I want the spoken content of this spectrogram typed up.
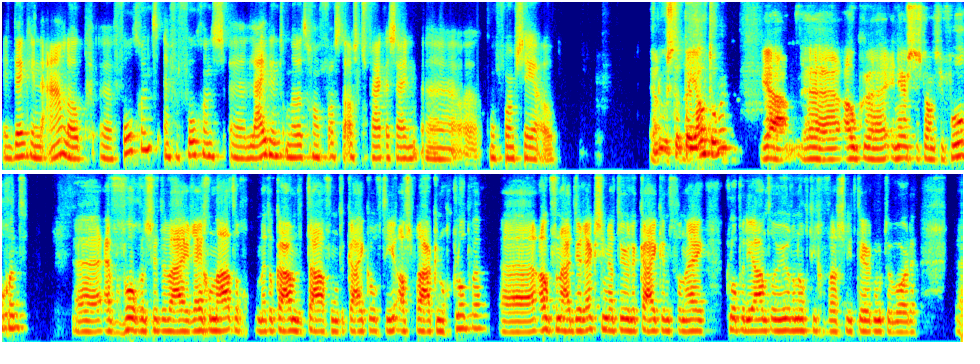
Ik denk in de aanloop uh, volgend en vervolgens uh, leidend, omdat het gewoon vaste afspraken zijn uh, conform CAO. En hoe is dat bij jou, Tommer? Ja, ook in eerste instantie volgend. en vervolgens zitten wij regelmatig met elkaar om de tafel om te kijken of die afspraken nog kloppen. ook vanuit directie natuurlijk kijkend van hey, kloppen die aantal uren nog die gefaciliteerd moeten worden. Uh,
